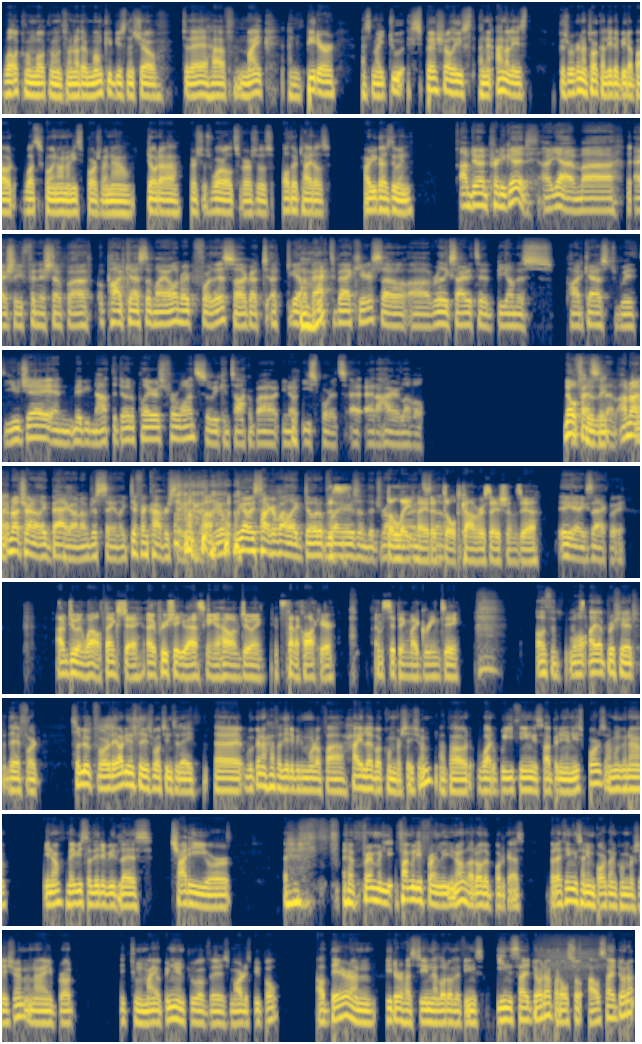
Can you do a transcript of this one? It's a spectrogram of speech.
Welcome, welcome to another Monkey Business Show. Today I have Mike and Peter as my two specialists and analysts because we're going to talk a little bit about what's going on in esports right now Dota versus Worlds versus other titles. How are you guys doing? I'm doing pretty good. Uh, yeah, I'm. Uh, I actually finished up a, a, podcast of my own right before this, so I got to, I got a back to back here. So uh, really excited to be on this podcast with UJ and maybe not the Dota players for once, so we can talk about you know esports at, at a higher level. No offense Absolutely. to them. I'm not. I'm not trying to like bag on. I'm just saying like different conversations. we, we, always talk about like Dota players and the drama. The late night adult conversations. Yeah. Yeah. Exactly. I'm doing well. Thanks, Jay. I appreciate you asking how I'm doing. It's 10 o'clock here. I'm sipping my green tea. Awesome. Well, I appreciate the effort. So, look, for the audience that is watching today, uh, we're going to have a little bit more of a high level conversation about what we think is happening in esports. And we're going to, you know, maybe it's a little bit less chatty or family family friendly, you know, that other podcast. But I think it's an important conversation, and I brought it to, in my opinion, two of the smartest people out there. And Peter has seen a lot of the things inside Dota, but also outside Dota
